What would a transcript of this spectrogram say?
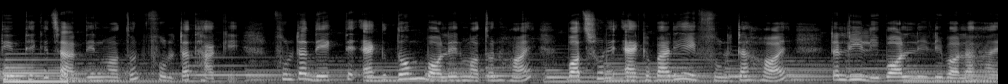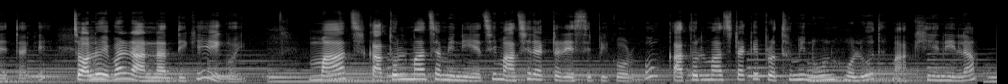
তিন থেকে চার দিন মতন ফুলটা থাকে। ফুলটা দেখতে একদম বলের মতন হয়। বছরে একবারই এই ফুলটা হয়। এটা লিলি, বল লিলি বলা হয় এটাকে। চলো এবার রান্নার দিকে এগোই। মাছ, কাতল মাছ আমি নিয়েছি। মাছের একটা রেসিপি করব। কাতল মাছটাকে প্রথমে নুন, হলুদ মাখিয়ে নিলাম।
